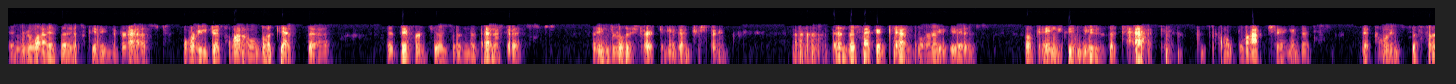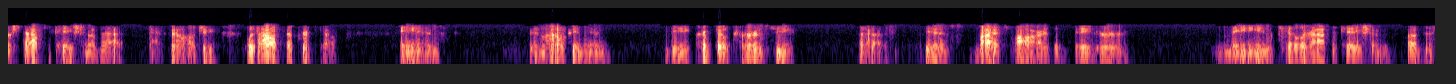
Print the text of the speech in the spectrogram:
and realize that it's getting addressed, or you just want to look at the the differences and the benefits, things really start to get interesting. Uh, then the second category is okay, you can use the tech. It's called blockchain, and it's Bitcoin's the first application of that technology without a crypto. And in my opinion, the cryptocurrency uh, is by far the bigger main killer application of this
